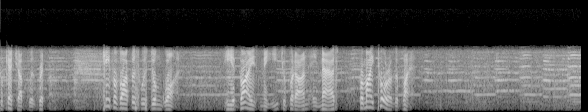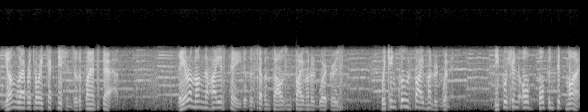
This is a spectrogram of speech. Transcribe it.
to catch up with Britain. Chief of Office was Dung Guan. He advised me to put on a mask for my tour of the plant. Young laboratory technicians of the plant staff they are among the highest paid of the 7,500 workers, which include 500 women. The Fushun of open pit mines.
